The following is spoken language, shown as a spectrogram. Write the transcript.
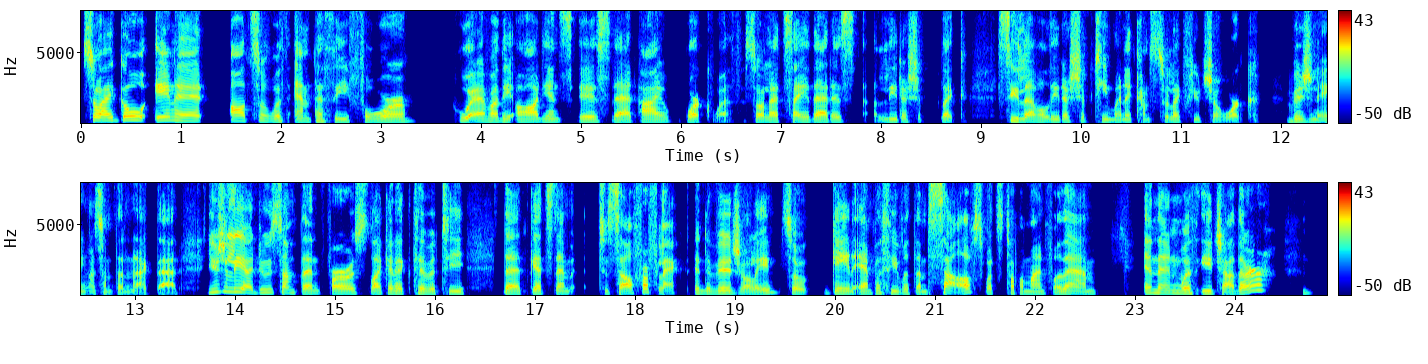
So I go in it also with empathy for whoever the audience is that I work with. So let's say that is leadership, like C level leadership team when it comes to like future work visioning or something like that. Usually I do something first, like an activity that gets them to self reflect individually. So gain empathy with themselves, what's top of mind for them, and then with each other.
